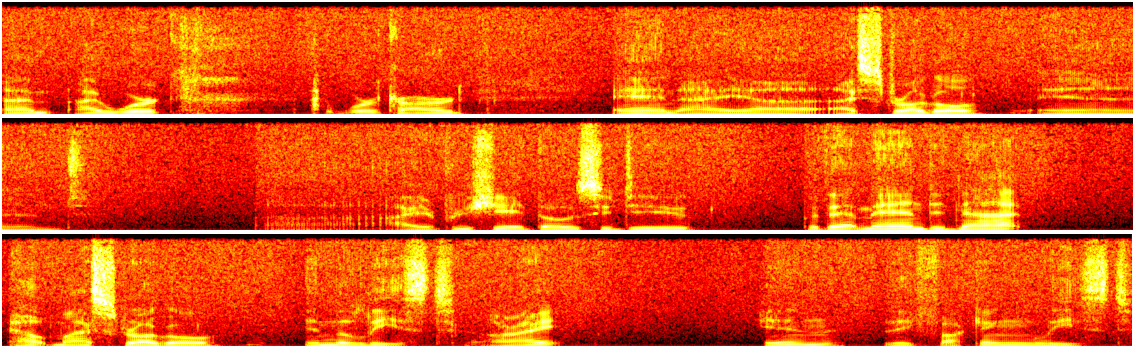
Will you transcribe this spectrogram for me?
I'm I work I work hard and I uh, I struggle and uh, I appreciate those who do, but that man did not help my struggle in the least. All right, in the fucking least.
